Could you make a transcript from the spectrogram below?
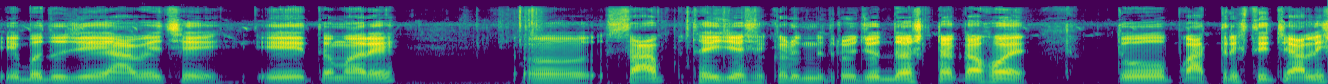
એ બધું જે આવે છે, એ તમારે સાફ થઈ જશે ખેડૂત મિત્રો. જો દસ ટકા હોય, તો પાંત્રીસથી ચાલીસ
